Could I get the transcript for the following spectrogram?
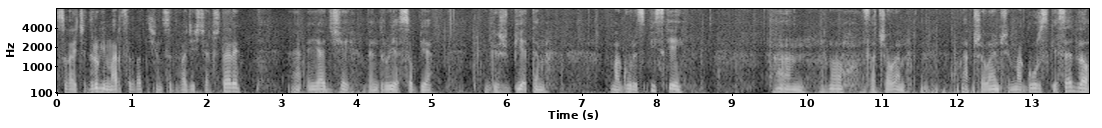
słuchajcie, 2 marca 2024. E, Ja dzisiaj wędruję sobie grzbietem Magury Spiskiej. No, zacząłem na przełęczy Magórskie Sedlo.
